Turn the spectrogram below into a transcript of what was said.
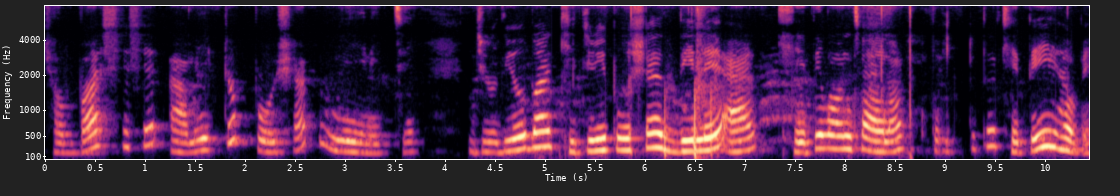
সবার শেষে আমি একটু প্রসাদ নিয়ে নিচ্ছি। যদিও বা খিচুড়ি প্রসাদ দিলে আর খেতে মন চায় না, তো একটু তো খেতেই হবে।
